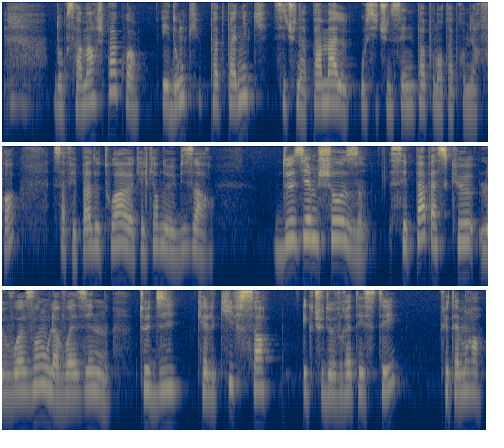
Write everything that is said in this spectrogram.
donc ça marche pas quoi. Et donc, pas de panique. Si tu n'as pas mal ou si tu ne saignes pas pendant ta première fois, ça fait pas de toi euh, quelqu'un de bizarre. Deuxième chose, c'est pas parce que le voisin ou la voisine te dit qu'elle kiffe ça et que tu devrais tester que t'aimeras.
